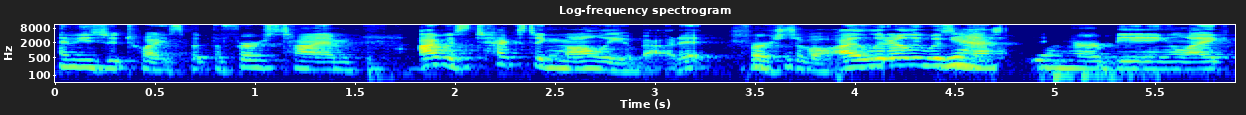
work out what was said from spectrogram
I've used it twice, but the first time I was texting Molly about it. First of all, I literally was Yeah. messaging her, being like.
